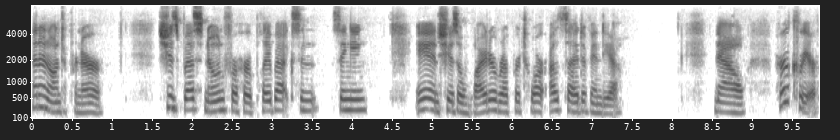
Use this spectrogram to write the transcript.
and an entrepreneur. She is best known for her playback sin- singing, and she has a wider repertoire outside of India. Now, her career,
